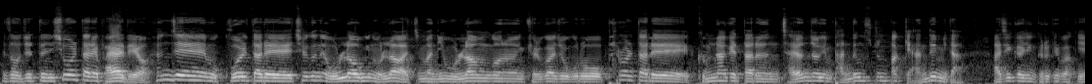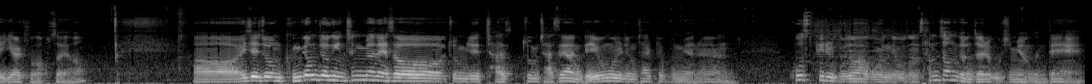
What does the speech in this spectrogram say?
그래서 어쨌든 10월 달에 봐야 돼요. 현재 뭐 9월 달에 최근에 올라오긴 올라왔지만 이 올라온 거는 결과적으로 8월 달에 급락에 따른 자연적인 반등 수준밖에 안 됩니다. 아직까지는 그렇게밖에 얘기할 수가 없어요. 어, 이제 좀 긍정적인 측면에서 좀 이제 자, 좀 자세한 내용을 좀 살펴보면은 코스피를 구성하고 있는 우선 삼성전자를 보시면 근데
